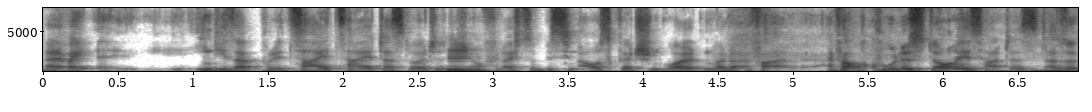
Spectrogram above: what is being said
Nein, aber, äh, in dieser Polizeizeit, dass Leute dich hm. auch vielleicht so ein bisschen ausquetschen wollten, weil du einfach, einfach auch coole Stories hattest. Also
